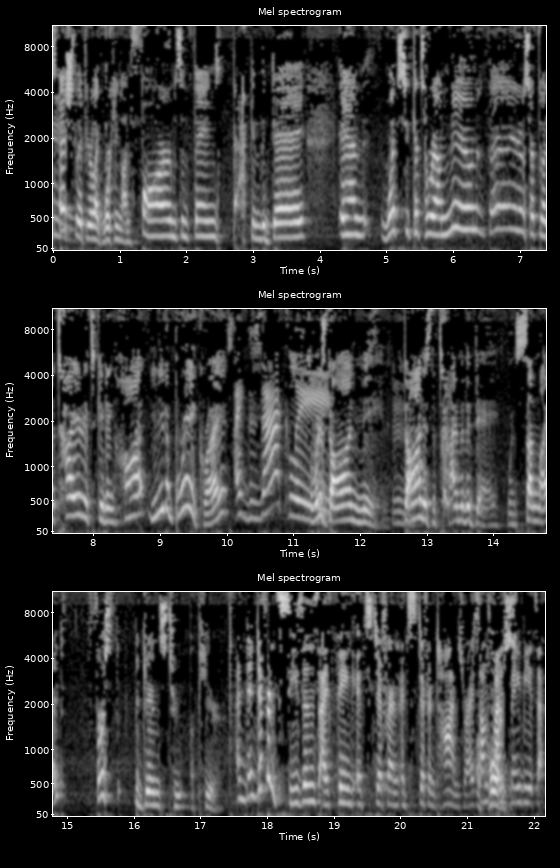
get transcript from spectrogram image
Especially if you're like working on farms and things back in the day. And once it gets around noon, then you're gonna start feeling tired. It's getting hot. You need a break, right? Exactly. So what does dawn mean? Mm. Dawn is the time of the day when sunlight first begins to appear. And in different seasons, I think it's different. It's different times, right? Sometimes course. maybe it's at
